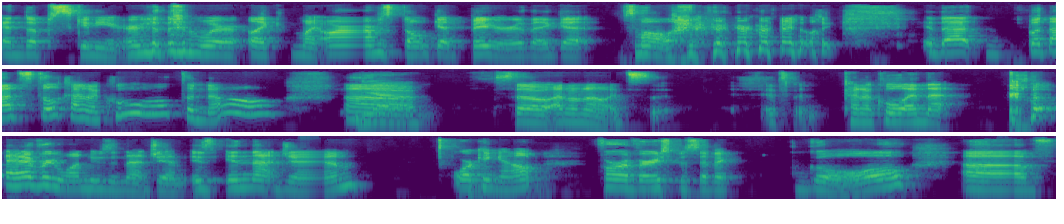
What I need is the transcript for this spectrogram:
end up skinnier than where like my arms don't get bigger, they get smaller. right? Like that, but that's still kind of cool to know. Yeah. Um, so I don't know. It's it's been kind of cool. And that everyone who's in that gym is in that gym working out for a very specific goal of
